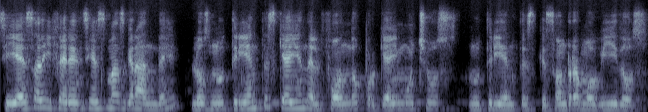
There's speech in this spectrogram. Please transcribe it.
si esa diferencia es más grande, los nutrientes que hay en el fondo, porque hay muchos nutrientes que son removidos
